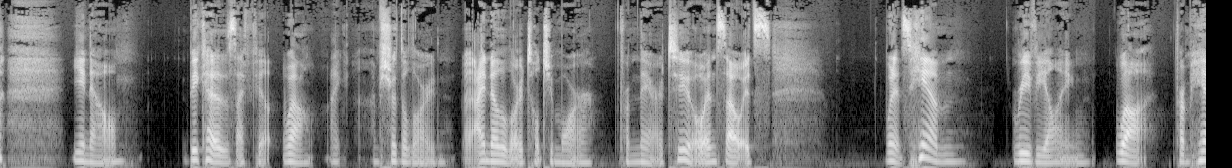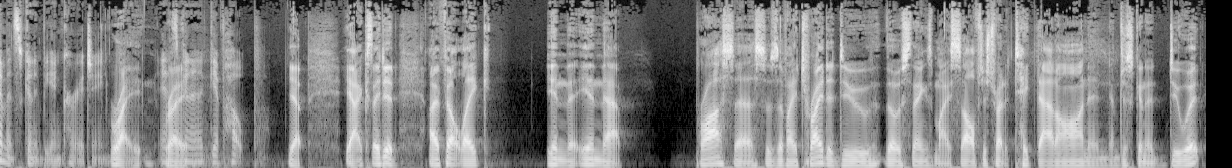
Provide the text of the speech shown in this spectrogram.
you know, because I feel well, I I'm sure the Lord I know the Lord told you more from there too. And so it's when it's him revealing, well, from him it's going to be encouraging. Right. Right. It's going to give hope. Yep. Yeah, cuz I did I felt like in the in that process is if I try to do those things myself, just try to take that on and I'm just going to do it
